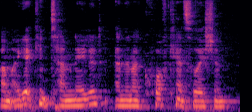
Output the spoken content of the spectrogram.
Um, I get contaminated and then I quaff cancellation.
